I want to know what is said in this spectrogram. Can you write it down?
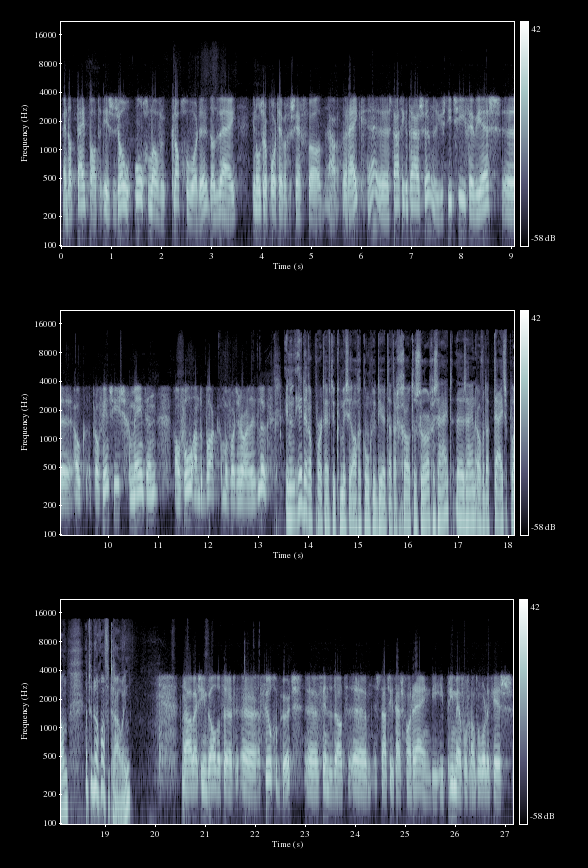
En dat tijdpad is zo ongelooflijk krap geworden... dat wij in ons rapport hebben gezegd van nou, Rijk, hè, eh, staatssecretarissen, justitie, VWS, uh, ook provincies, gemeenten, gewoon vol aan de bak om ervoor te zorgen dat het lukt. In een eerder rapport heeft de commissie al geconcludeerd dat er grote zorgen zijn over dat tijdsplan. Hebt u er nog wel vertrouwen in? Nou, wij zien wel dat er uh, veel gebeurt. Uh, we vinden dat uh, staatssecretaris Van Rijn, die hier primair voor verantwoordelijk is,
